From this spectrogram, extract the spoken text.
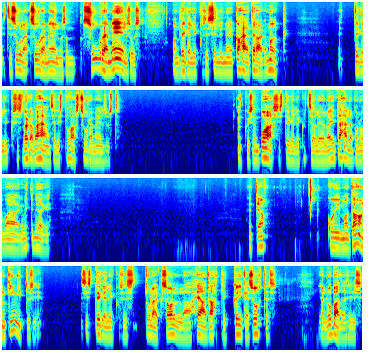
Et see suure, suuremeelsus on, suuremeelsus on tegelikkuses selline kahe teraga mõõk. et tegelikkuses väga vähe on sellist puhast suuremeelsust. et kui see on puhas, siis tegelikult seal ei ole ei tähelepanu vaja ega mitte midagi. et jah, kui ma tahan kingitusi siis tegelikkuses tuleks olla heatahtlik kõige suhtes ja lubada siis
